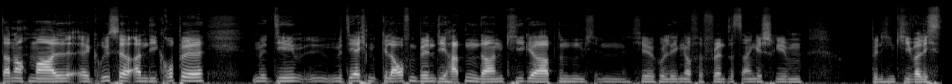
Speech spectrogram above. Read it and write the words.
Dann nochmal äh, Grüße an die Gruppe, mit, die, mit der ich gelaufen bin. Die hatten da einen Key gehabt und mich in, hier Kollegen auf der Friendlist angeschrieben. Bin ich in Key, weil ich,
